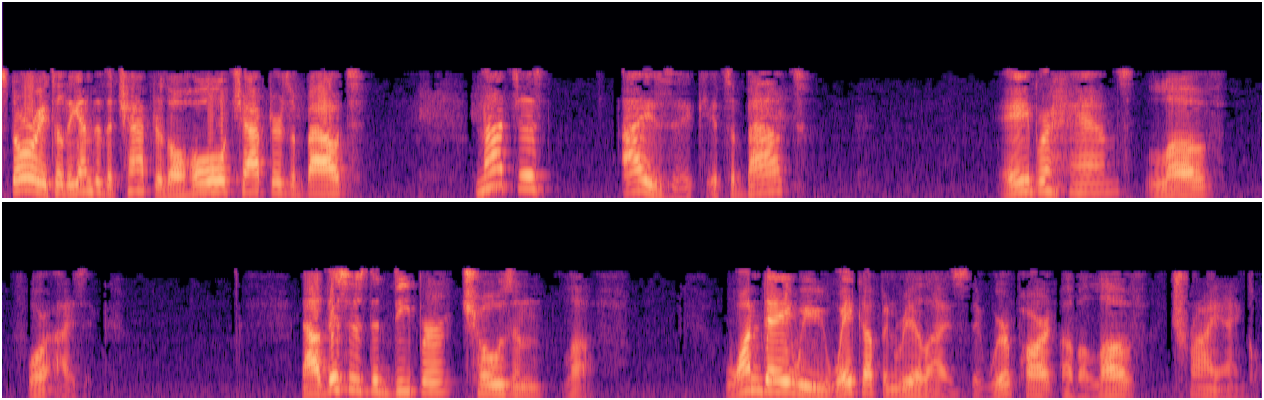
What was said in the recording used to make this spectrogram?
story till the end of the chapter, the whole chapter's about not just Isaac, it's about Abraham's love for Isaac. Now, this is the deeper chosen love. One day we wake up and realize that we're part of a love triangle.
